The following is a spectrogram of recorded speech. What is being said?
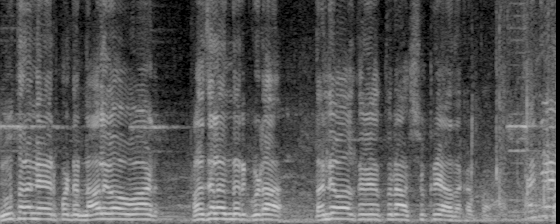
నూతనంగా ఏర్పడ్డ నాలుగవ వార్డు ప్రజలందరికీ కూడా ధన్యవాదాలు తెలియజేస్తున్నా శుక్రియా అదా కర్తా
